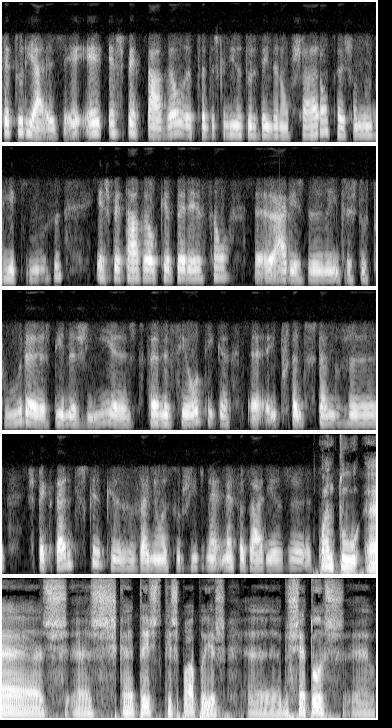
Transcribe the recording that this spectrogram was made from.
setoriais, é, é, é expectável, portanto, as candidaturas ainda não fecharam, fecham no dia 15, é expectável que apareçam eh, áreas de infraestruturas, de energias, de farmacêutica eh, e, portanto, estamos eh, expectantes que, que, venham a surgir nessas áreas. Quanto às, às características próprias uh, dos setores uh,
